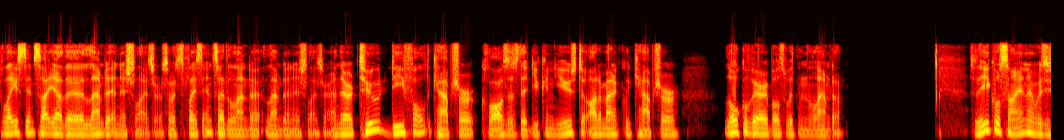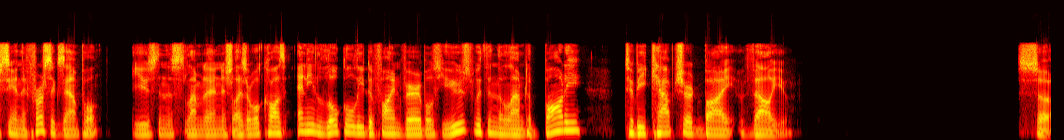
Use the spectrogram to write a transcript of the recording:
placed inside, yeah, the Lambda initializer. So it's placed inside the Lambda, Lambda initializer. And there are two default capture clauses that you can use to automatically capture local variables within the Lambda. So the equal sign, as you see in the first example, used in this Lambda initializer will cause any locally defined variables used within the Lambda body to be captured by value. So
